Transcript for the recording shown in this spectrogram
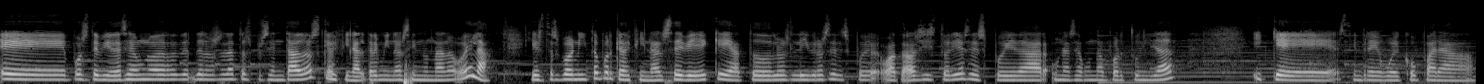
Eh, pues debió de ser uno de los relatos presentados que al final terminó siendo una novela. Y esto es bonito porque al final se ve que a todos los libros se les o a todas las historias se les puede dar una segunda oportunidad y que siempre hay hueco para,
